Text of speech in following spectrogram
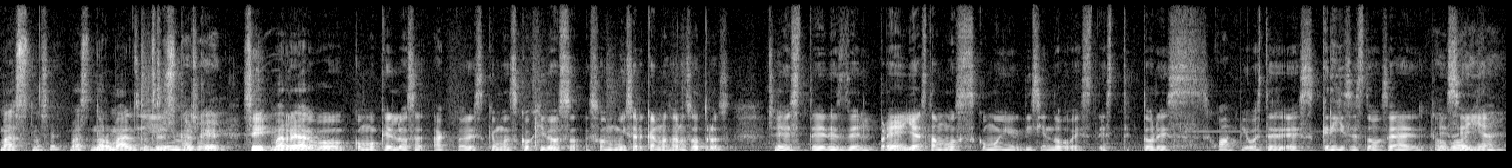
más, no sé, más normal, entonces Sí, creo más que, real. sí, más real. Luego, como que los actores que hemos escogido son, son muy cercanos a nosotros. Sí. Este, desde el pre ya estamos como diciendo, este, este actor es Juanpi, o este es Cris, esto, o sea, es Borja. ella.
